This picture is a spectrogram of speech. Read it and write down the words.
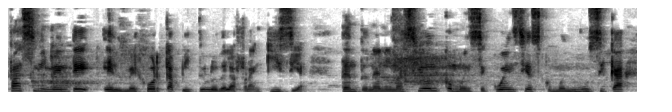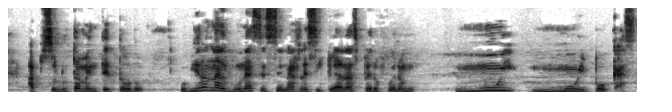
fácilmente el mejor capítulo de la franquicia, tanto en animación como en secuencias, como en música, absolutamente todo. Hubieron algunas escenas recicladas, pero fueron muy, muy pocas.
